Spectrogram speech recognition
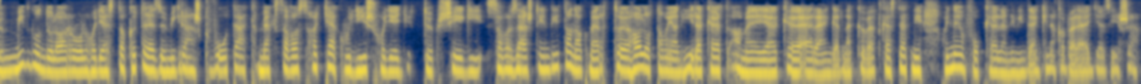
Mit gondol arról, hogy ezt a kötelező migráns kvótát megszavazhatják úgy is, hogy egy többségi szavazást indítanak? Mert hallottam olyan híreket, amelyek erre engednek következtetni, hogy nem fog kelleni mindenkinek a beleegyezése.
